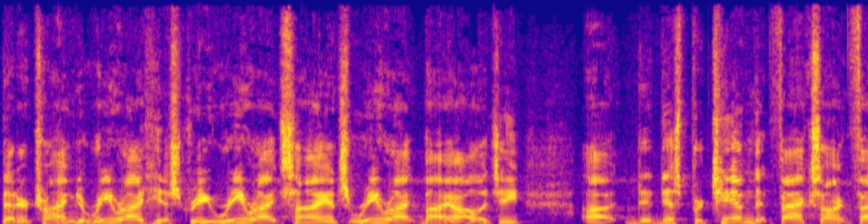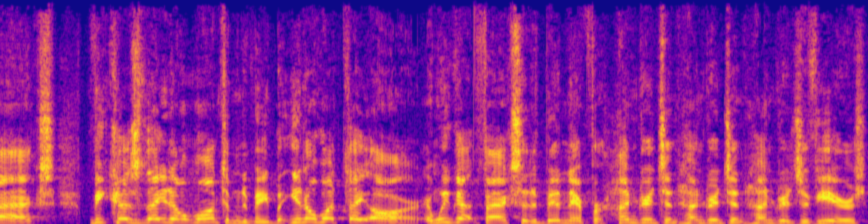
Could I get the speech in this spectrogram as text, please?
that are trying to rewrite history, rewrite science, rewrite biology uh, just pretend that facts aren't facts because they don't want them to be. But you know what? They are. And we've got facts that have been there for hundreds and hundreds and hundreds of years,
